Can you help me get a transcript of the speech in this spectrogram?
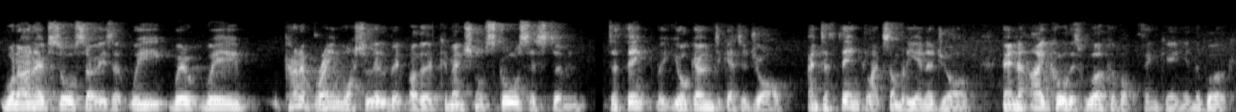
what I notice also is that we we're, we kind of brainwashed a little bit by the conventional school system to think that you're going to get a job and to think like somebody in a job. And I call this worker-bot thinking in the book.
